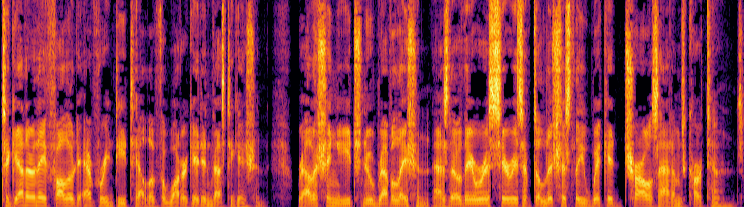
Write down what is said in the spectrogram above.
Together, they followed every detail of the Watergate investigation, relishing each new revelation as though they were a series of deliciously wicked Charles Addams cartoons.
